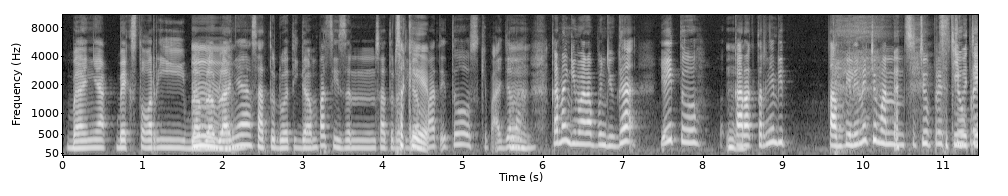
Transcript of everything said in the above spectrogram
banyak backstory bla bla blanya satu dua tiga empat season satu dua tiga empat itu skip aja lah karena gimana pun juga ya itu karakternya ditampilinnya cuman secuprit Secuci-cuci.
